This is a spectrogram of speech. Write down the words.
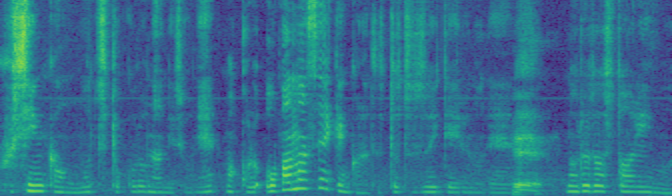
不信感を持つところなんですよね。まあこれオバマ政権からずっと続いているので、えノルドストリームを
